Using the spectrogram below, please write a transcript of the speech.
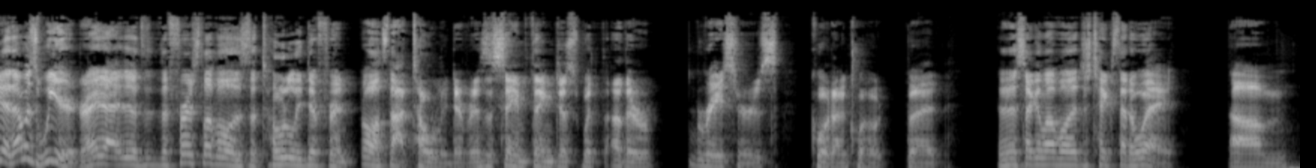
Yeah, that was weird, right? I, the, the first level is a totally different. Well, it's not totally different. It's the same thing, just with other racers, quote unquote. But then the second level, it just takes that away. Um,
